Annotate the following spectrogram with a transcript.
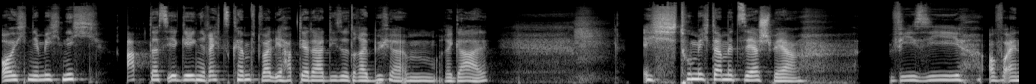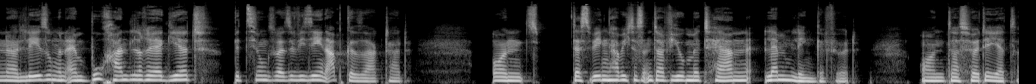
euch nehme ich nicht ab, dass ihr gegen rechts kämpft, weil ihr habt ja da diese drei Bücher im Regal. Ich tue mich damit sehr schwer, wie sie auf eine Lesung in einem Buchhandel reagiert, beziehungsweise wie sie ihn abgesagt hat. Und deswegen habe ich das Interview mit Herrn Lemling geführt. Und das hört ihr jetzt.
